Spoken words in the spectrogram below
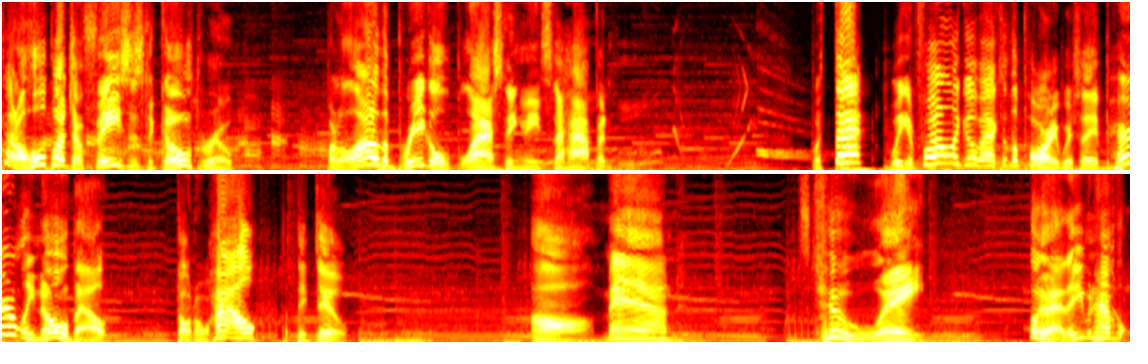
Got a whole bunch of phases to go through. But a lot of the Breegull blasting needs to happen. With that, we can finally go back to the party, which they apparently know about. Don't know how, but they do. oh, man. It's too late. Look at that, they even have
